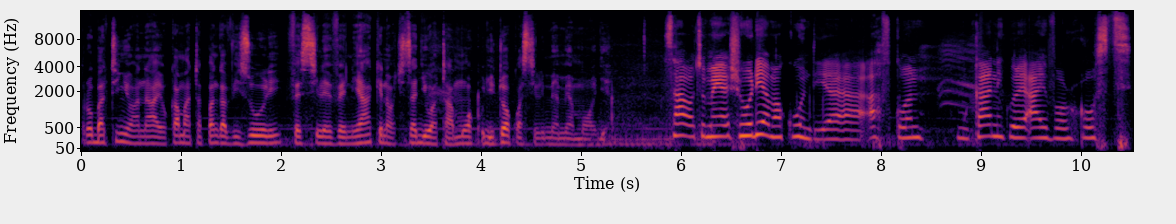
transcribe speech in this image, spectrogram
Robertinho anayo kama atapanga vizuri first 11 yake na wachezaji wataamua kujitoa kwa asilimia mia moja. Sawa, tumeyashuhudia makundi ya AFCON mkani kule Ivory Coast.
